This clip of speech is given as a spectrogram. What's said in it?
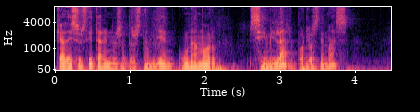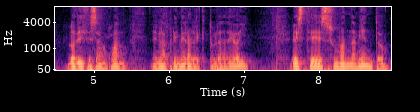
que ha de suscitar en nosotros también un amor similar por los demás. Lo dice San Juan en la primera lectura de hoy. Este es su mandamiento,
